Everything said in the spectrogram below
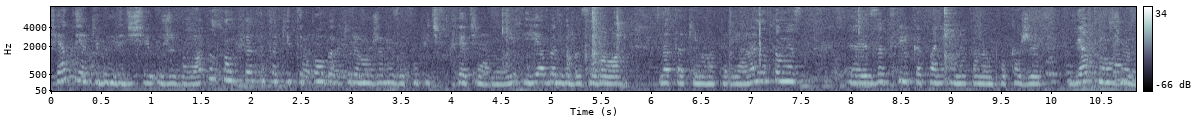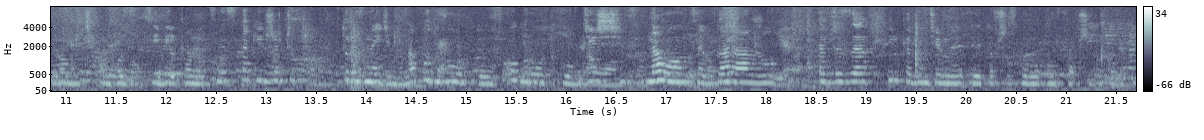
Kwiaty, jakie będę dzisiaj używała, to są kwiaty takie typowe, które możemy zakupić w kwiaciarni i ja będę bazowała na takim materiale. Natomiast e, za chwilkę Pani Aneta nam pokaże, jak można zrobić kompozycje wielkanocne z takich rzeczy, które znajdziemy na podwórku, w ogródku, gdzieś na łące, w garażu. Także za chwilkę będziemy e, to wszystko dla Państwa przygotowywać.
